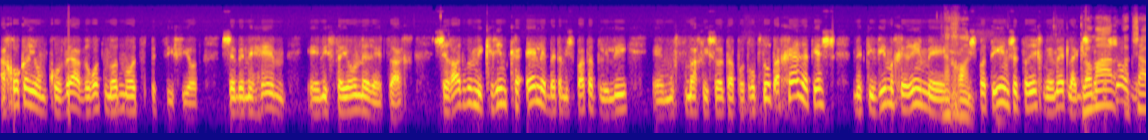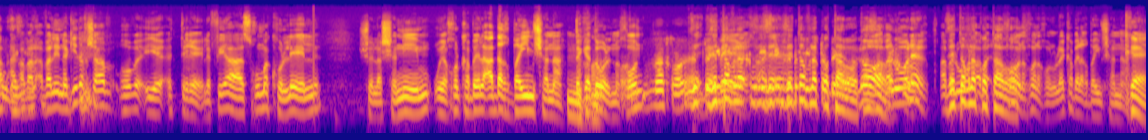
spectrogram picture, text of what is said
החוק היום קובע עבירות מאוד מאוד ספציפיות, שביניהם אה, ניסיון לרצח. שרק במקרים כאלה בית המשפט הפלילי אה, מוסמך לשלול את האפוטרופסות, אחרת יש נתיבים אחרים אה, נכון. משפטיים שצריך באמת להגיש כלומר, בקשות. עכשיו, אז... אבל, אבל נגיד עכשיו, רוב, תראה, לפי הסכום הכולל, של השנים, הוא יכול לקבל עד 40 שנה, נכון. בגדול, נכון? נכון. זה טוב לכותרות. לא, אבל הוא עולה. זה טוב לכותרות. נכון, נכון, נכון, הוא לא יקבל 40 שנה. כן.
